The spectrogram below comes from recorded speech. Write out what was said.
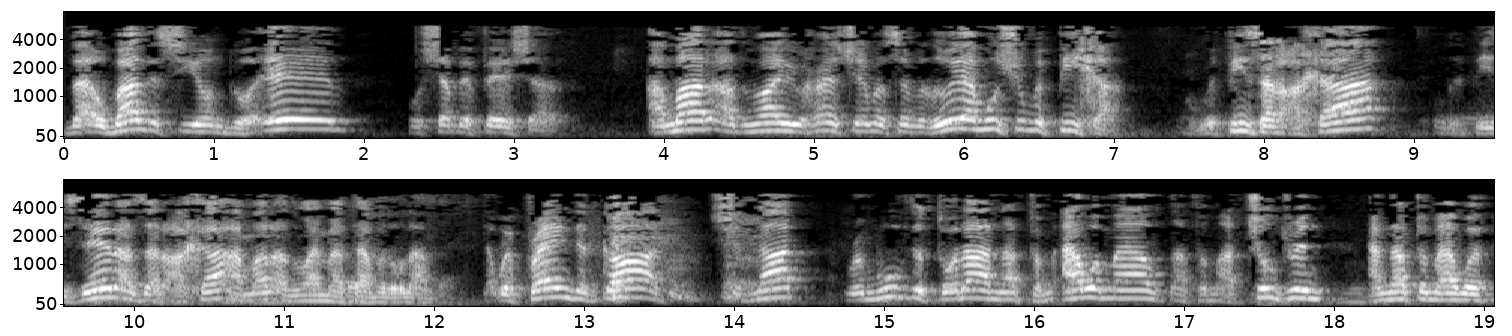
והובא לציון גואל, משה בפשע. אמר אדוני יוחד שם הספר, לא ימושו מפיך, ומפי זרעך, that we're praying that God should not remove the Torah, not from our mouth, not from our children, and not from our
